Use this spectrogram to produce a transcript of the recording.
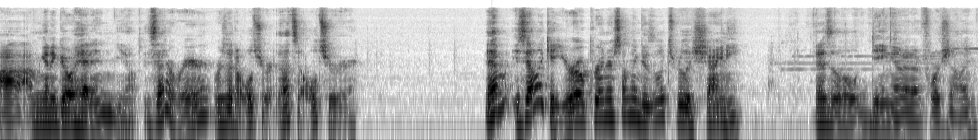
uh, I'm going to go ahead and, you know, is that a rare or is that an ultra rare? That's an ultra rare. That, is that like a Euro print or something? Because it looks really shiny. It has a little ding on it, unfortunately,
